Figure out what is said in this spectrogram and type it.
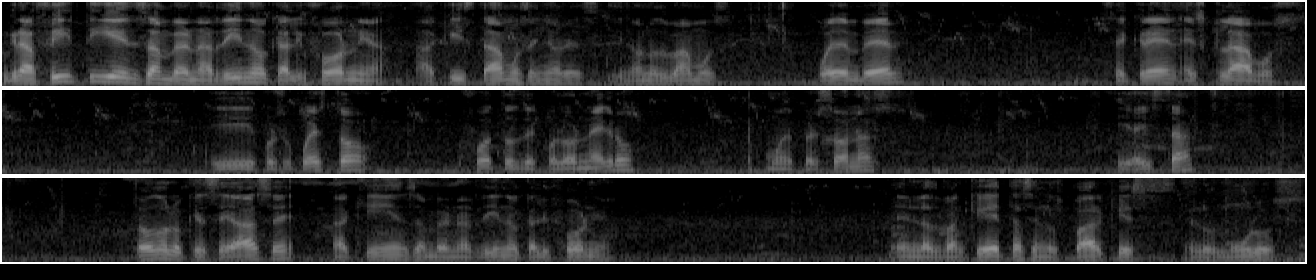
graffiti en San Bernardino, California. Aquí estamos, señores, y no nos vamos. Pueden ver, se creen esclavos. Y por supuesto, fotos de color negro, como de personas. Y ahí está. Todo lo que se hace aquí en San Bernardino, California en las banquetas, en los parques, en los muros.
